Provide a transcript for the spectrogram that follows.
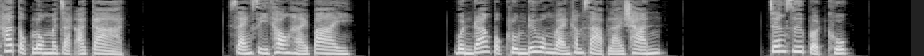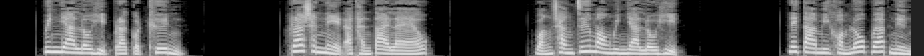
ข้าตกลงมาจากอากาศ แสงสีทองหายไป บนร่างปกคลุมด้วยวงแหวนคำสาปหลายชั้น เจิ้งซื่อปลดคุก วิญญาณโลหิตปรากฏขึ้น ราชเนตรอาถรรพ์ตายแล้ว หวังชังจื้อมองวิญญาณโลหิต ในตามีความโลภแวบหนึ่ง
